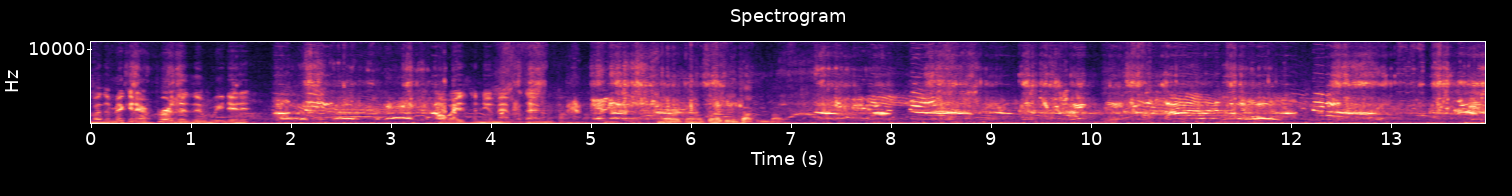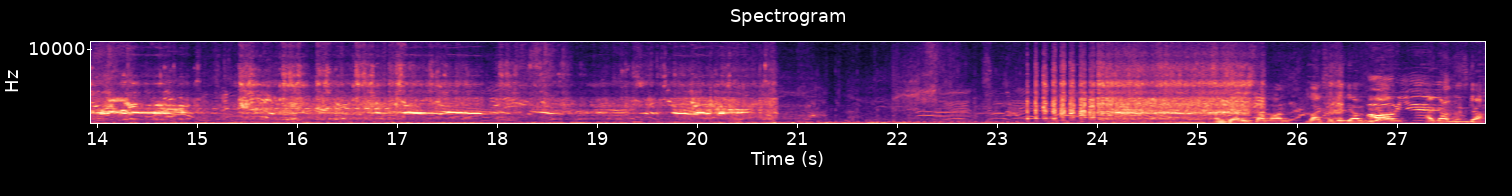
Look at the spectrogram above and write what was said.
But they're making it further than we did it. Oh wait, it's a new map, but that I'm talking about. Yeah, what the, what the heck are you talking about? I'm getting someone. Blaxer, get the other Oh, guy. yeah. I got this guy.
